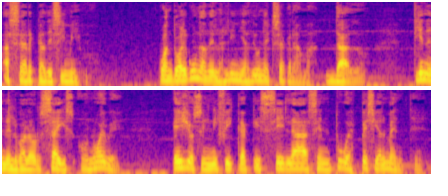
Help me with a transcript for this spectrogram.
acerca de sí mismo. Cuando alguna de las líneas de un hexagrama dado tienen el valor 6 o 9, ello significa que se la acentúa especialmente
